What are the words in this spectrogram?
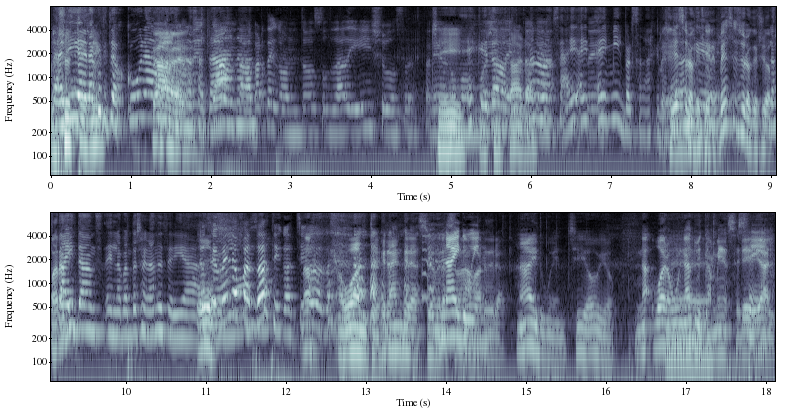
la Yo Liga de la. Justicia Oscura, Claro. va a ser Me una satana. aparte con todos sus daddy issues. estaría Sí. como Es que muy todo, no, no, o sea, hay, hay, Sí. hay mil personajes. la Eso es lo que tiene. ¿Ves? Eso es lo que yo. Los Para mí, Titans en la pantalla grande sería. Los gemelos fantásticos, chicos. Aguante. gran creación de la Nightwing. Nightwing, sí, obvio. Na- bueno, un Eh, Nightwing también sería sí. ideal.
